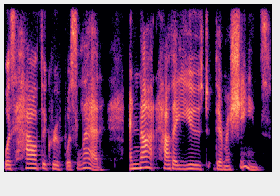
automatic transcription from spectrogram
was how the group was led and not how they used their machines.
